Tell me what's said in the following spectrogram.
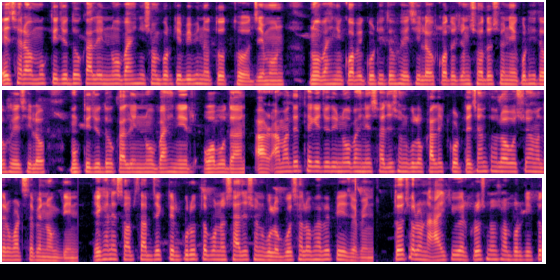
এছাড়াও মুক্তিযুদ্ধকালীন নৌবাহিনী সম্পর্কে বিভিন্ন তথ্য, যেমন নৌবাহিনী কবে গঠিত হয়েছিল, কতজন সদস্য নিয়ে গঠিত হয়েছিল, মুক্তিযুদ্ধকালীন নৌবাহিনীর অবদান আর আমাদের থেকে যদি নৌবাহিনীর সাজেশনগুলো কালেক্ট করতে চান, তাহলে অবশ্যই আমাদের হোয়াটসঅ্যাপে নক দিন। এখানে সব সাবজেক্টের গুরুত্বপূর্ণ সাজেশনগুলো গোছালোভাবে পেয়ে যাবেন। তো চলুন আইকিউ এর প্রশ্ন সম্পর্কে একটু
